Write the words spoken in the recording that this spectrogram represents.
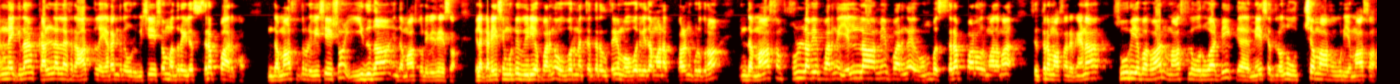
அன்னைக்கு தான் கள்ளழகர் ஆத்துல இறங்குற ஒரு விசேஷம் மதுரையில சிறப்பா இருக்கும். இந்த மாசத்தோட விசேஷம் இதுதான் இந்த மாசத்தோட விசேஷம். இதுல கடைசி மட்டும் வீடியோ பாருங்க. ஒவ்வொரு நட்சத்திரத்தையும் நம்ம ஒவ்வொரு விதமான பலன் கொடுக்குறோம். இந்த மாசம் ஃபுல்லாவே பாருங்க. எல்லாமே பாருங்க. ரொம்ப சிறப்பான ஒரு மாதமா சித்திரை மாசம் இருக்கு. ஏன்னா சூரிய பகவான் மாசத்துல ஒரு வாட்டி மேசத்துல வந்து உச்சமாகக்கூடிய மாசம்.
